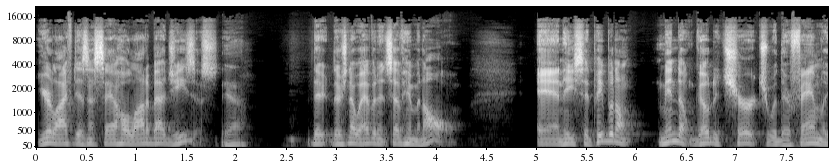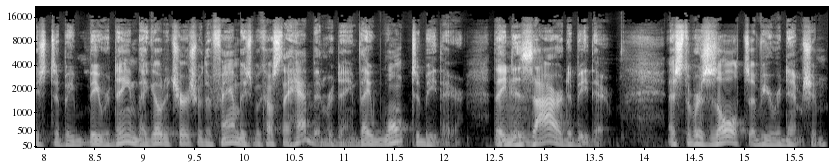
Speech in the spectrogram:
your life doesn't say a whole lot about Jesus. Yeah. There, there's no evidence of him at all. And he said, people don't, men don't go to church with their families to be, be redeemed. They go to church with their families because they have been redeemed. They want to be there. They mm. desire to be there. That's the result of your redemption.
